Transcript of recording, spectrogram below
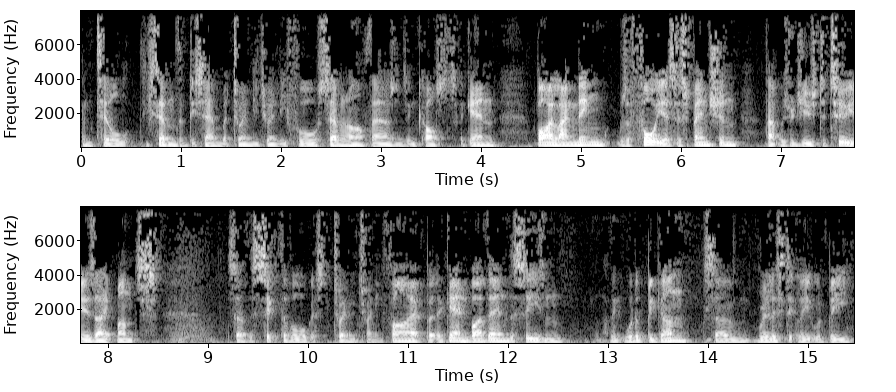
until the 7th of December 2024. Seven and a half thousand in costs again. Bai Lang Ning was a four-year suspension. That was reduced to two years, eight months. So the 6th of August 2025. But again, by then the season, I think, would have begun. So realistically, it would be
